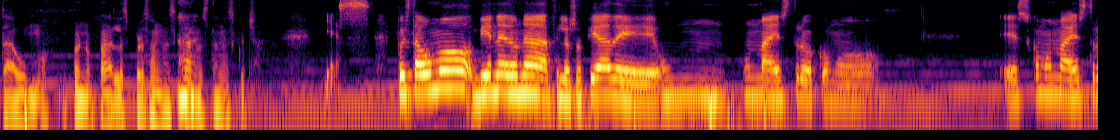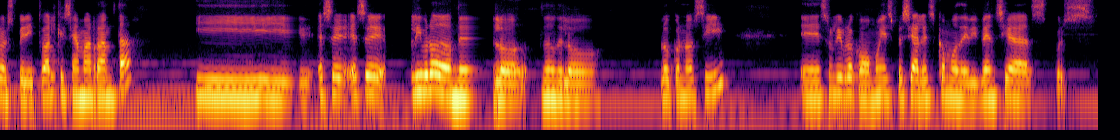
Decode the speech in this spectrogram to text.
Taumo? Bueno, para las personas que nos están escuchando. Yes. Pues Taumo viene de una filosofía de un, un maestro como... Es como un maestro espiritual que se llama Ramta, y ese, ese libro donde lo, donde lo, lo conocí eh, es un libro como muy especial, es como de vivencias pues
